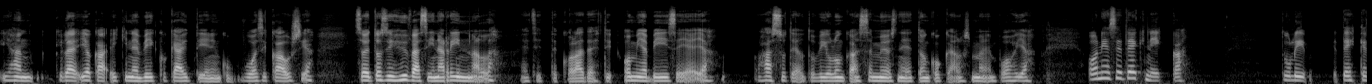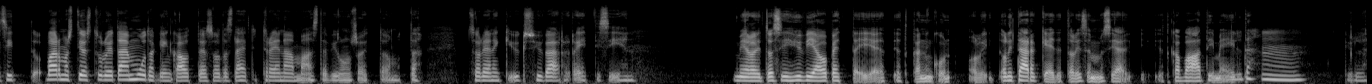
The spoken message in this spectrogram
ihan kyllä joka ikinen viikko käytiin niin kuin vuosikausia. Se oli tosi hyvä siinä rinnalla, että sitten kun ollaan tehty omia biisejä ja hassuteltu viulun kanssa myös, niin että on kokenut sellainen pohja. On ja se tekniikka tuli, ehkä sit, varmasti jos tuli jotain muutakin kautta, jos oltaisiin lähdetty treenaamaan sitä viulunsoittoa, mutta se oli ainakin yksi hyvä reitti siihen. Meillä oli tosi hyviä opettajia, jotka niin kuin oli, oli tärkeitä, että oli semmoisia, jotka vaati meiltä. Mm. kyllä.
